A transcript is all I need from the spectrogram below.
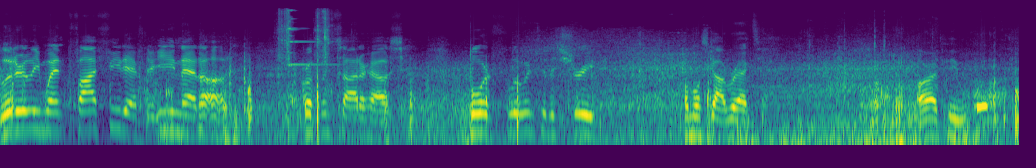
Literally went five feet after eating at uh, Brooklyn Cider House. Board flew into the street. Almost got wrecked. R.I.P.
